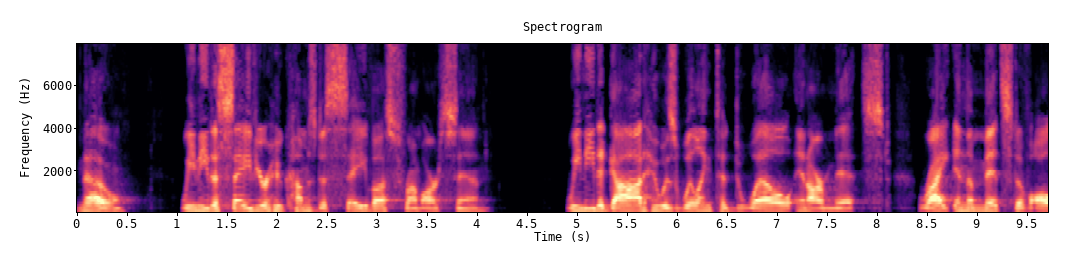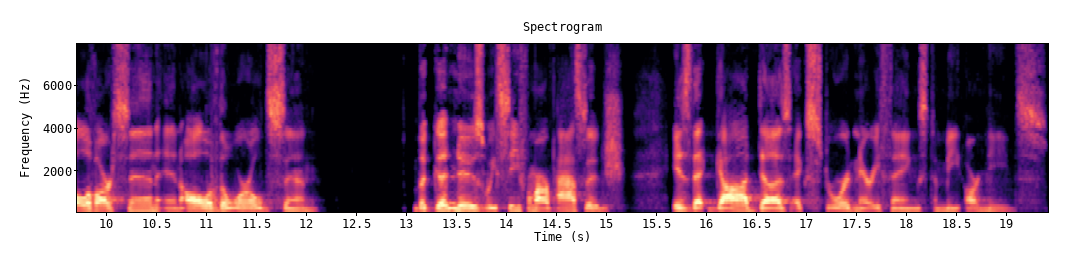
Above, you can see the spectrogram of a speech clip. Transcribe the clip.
No, we need a Savior who comes to save us from our sin. We need a God who is willing to dwell in our midst, right in the midst of all of our sin and all of the world's sin. The good news we see from our passage is that God does extraordinary things to meet our needs.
